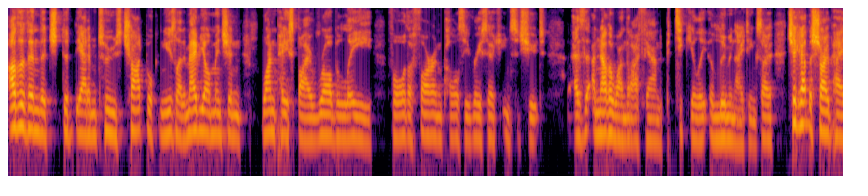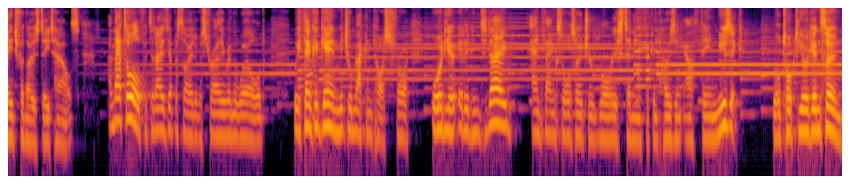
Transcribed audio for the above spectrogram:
other than the, the, the Adam Tooze Chartbook newsletter. Maybe I'll mention one piece by Rob Lee for the Foreign Policy Research Institute as another one that I found particularly illuminating. So check out the show page for those details. And that's all for today's episode of Australia in the World. We thank again Mitchell McIntosh for audio editing today, and thanks also to Rory Stenning for composing our theme music. We'll talk to you again soon.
